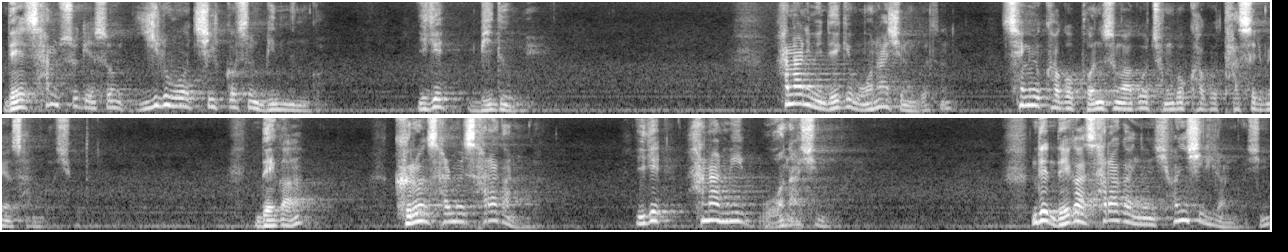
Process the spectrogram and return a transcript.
내 삶 속에서 이루어질 것을 믿는 것. 이게 믿음이에요. 하나님이 내게 원하시는 것은 생육하고 번성하고 정복하고 다스리며 사는 것이거든. 내가 그런 삶을 살아가는 거야. 이게 하나님이 원하시는 거예요. 근데 내가 살아가는 현실이라는 것이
